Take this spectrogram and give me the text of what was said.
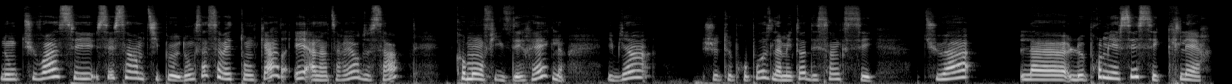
Donc tu vois, c'est ça un petit peu. Donc ça, ça va être ton cadre. Et à l'intérieur de ça, comment on fixe des règles? Eh bien, je te propose la méthode des 5 C. Tu as le premier C, c'est clair.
